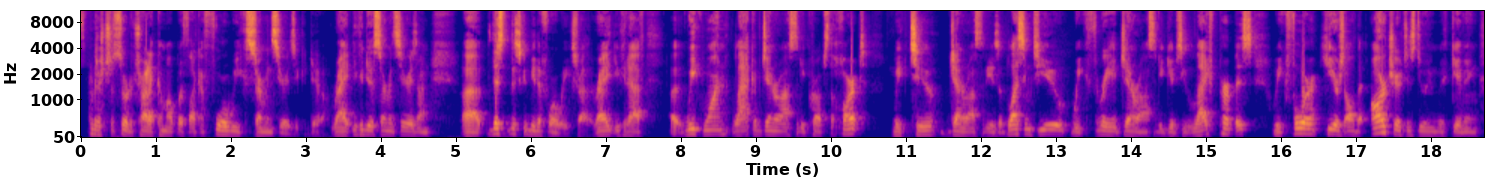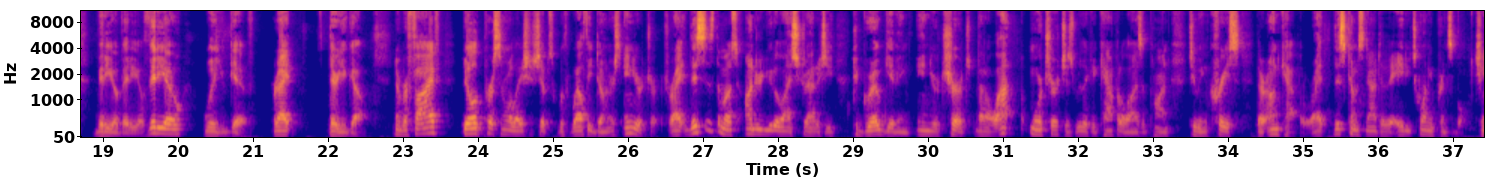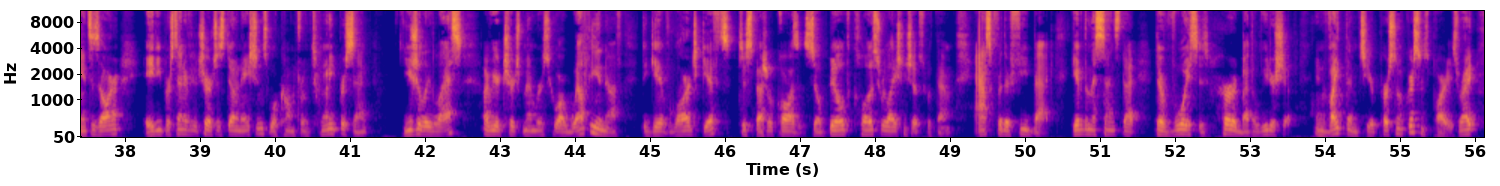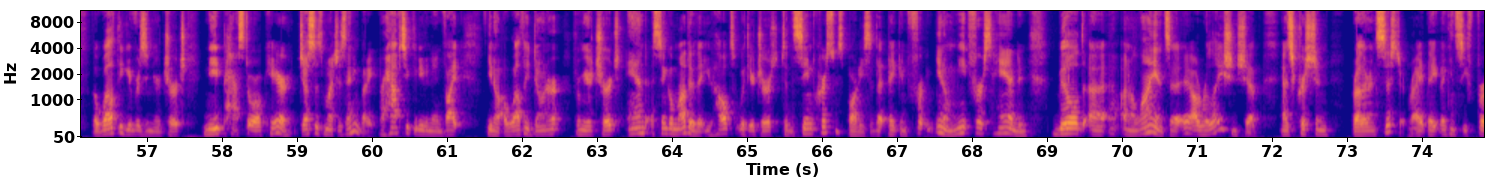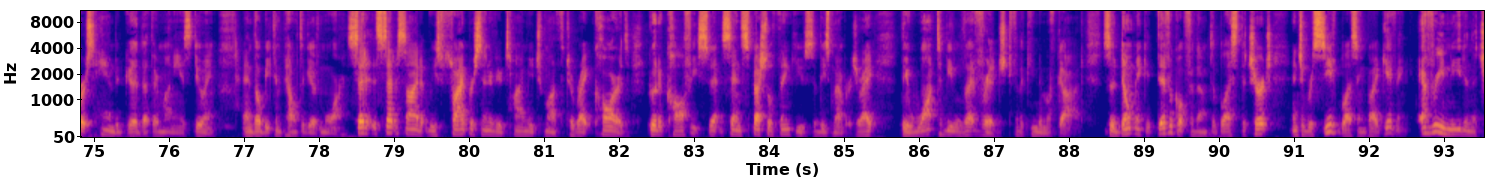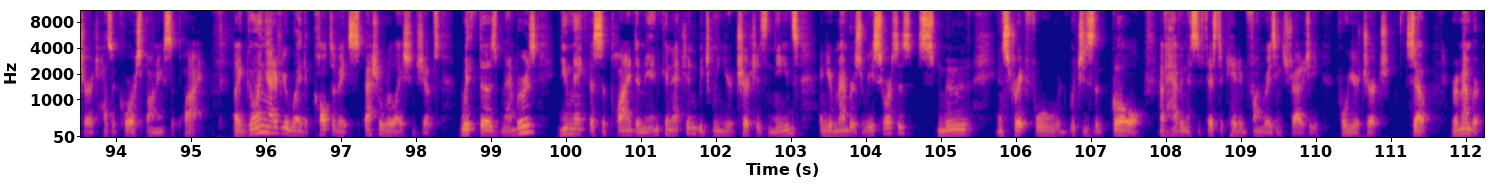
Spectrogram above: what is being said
I'm going to sort of try to come up with like a four week sermon series you could do, right? You could do a sermon series on, uh, this, this could be the four weeks rather, right? You could have uh, week one, lack of generosity corrupts the heart. Week two, generosity is a blessing to you. Week three, generosity gives you life purpose. Week four, here's all that our church is doing with giving video, video, video. Will you give? Right? There you go. Number five, build personal relationships with wealthy donors in your church, right? This is the most underutilized strategy to grow giving in your church that a lot more churches really could capitalize upon to increase their own capital, right? This comes down to the 80 20 principle. Chances are 80% of your church's donations will come from 20%, usually less, of your church members who are wealthy enough to give large gifts to special causes. So build close relationships with them. Ask for their feedback. Give them a sense that their voice is heard by the leadership. Invite them to your personal Christmas parties, right? The wealthy givers in your church need pastoral care just as much as anybody. Perhaps you could even invite, you know, a wealthy donor from your church and a single mother that you helped with your church to the same Christmas party so that they can, you know, meet firsthand and build uh, an alliance, a, a relationship as Christian brother and sister, right? They, they can see firsthand the good that their money is doing and they'll be compelled to give more. Set, set aside at least 5% of your time each month to write cards, go to coffee, send special thank yous to these members, right? They want to be leveraged for the kingdom of God. So don't make it difficult for them to bless the church and to receive blessing by giving. Every need in the church has a corresponding supply. By going out of your way to cultivate special relationships with those members, you make the supply demand connection between your church's needs and your members' resources smooth and straightforward, which is the goal of having a sophisticated fundraising strategy for your church. So remember,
